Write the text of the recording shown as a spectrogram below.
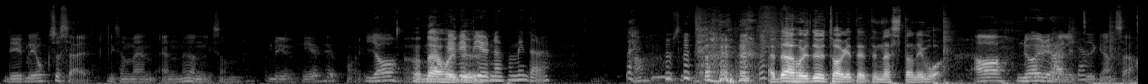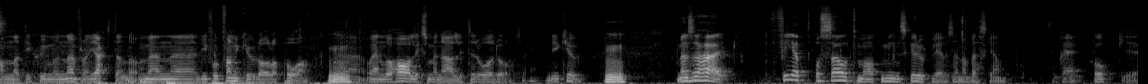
Det blir också så här, liksom en, ännu en liksom, Det blir en helhet ja, Och där har blir vi du, bjudna på middag då? ja, där har ju du tagit det till nästa nivå. ja, nu har ju det här lite grann så här hamnat i skymundan från jakten då, men eh, det är fortfarande kul att hålla på. Mm. Eh, och ändå ha liksom en öl lite då och då. Så det är kul. Mm. Men så här, fet och salt mat minskar upplevelsen av beska. Okej. Och eh,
